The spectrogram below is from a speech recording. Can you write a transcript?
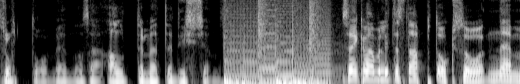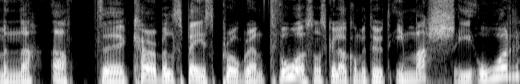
trott då med någon så här Ultimate Edition. Sen kan man väl lite snabbt också nämna att eh, Kerbal Space Program 2 som skulle ha kommit ut i mars i år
